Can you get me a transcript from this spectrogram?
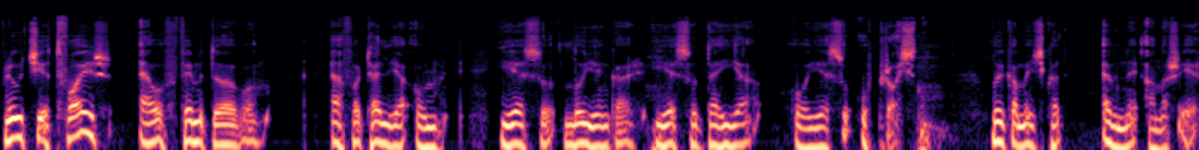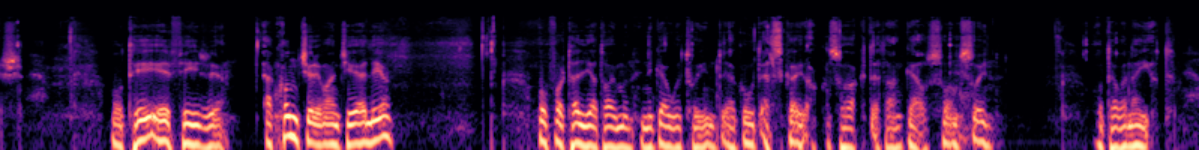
brukje et tvær av fem døver er fortelja om Jesu løyengar, Jesu deia og Jesu opprøysen. Lykka mig hva evne annars er. Og det er fire er kunnkjer evangeliet og fortelja tøymen i gau tøymen, det er god elskar i akkur så høgt at han gav sånn sånn og det var nøyut. Ja.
